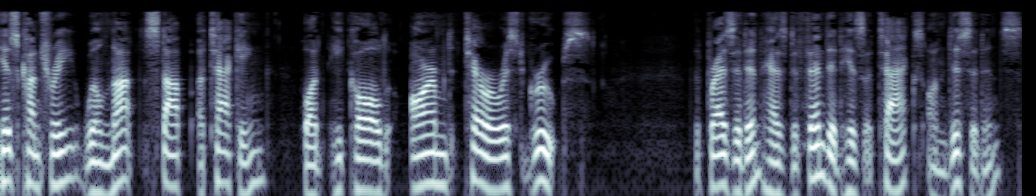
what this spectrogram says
his country will not stop attacking what he called armed terrorist groups. The president has defended his attacks on dissidents,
